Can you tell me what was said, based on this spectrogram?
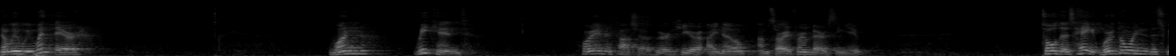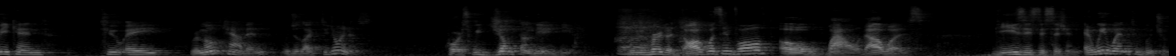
Now, when we went there, one weekend, Jorge and Natasha, who are here, I know, I'm sorry for embarrassing you, told us, hey, we're going this weekend to a remote cabin. Would you like to join us? Of course, we jumped on the idea. When we heard a dog was involved, oh, wow, that was the easiest decision. And we went to Buchu,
